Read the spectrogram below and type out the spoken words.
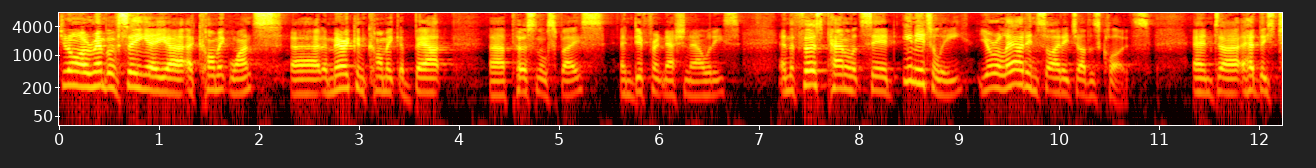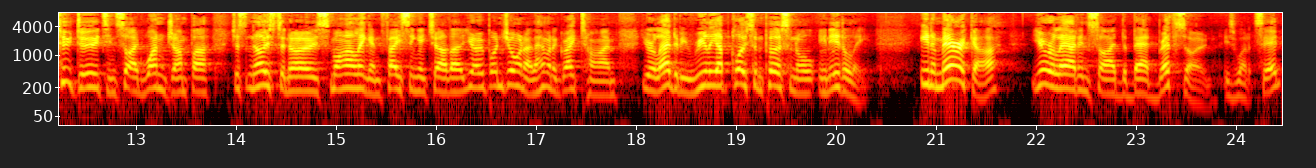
Do you know, I remember seeing a, uh, a comic once, uh, an American comic about uh, personal space and different nationalities. And the first panel it said, in Italy, you're allowed inside each other's clothes. And uh, had these two dudes inside one jumper, just nose to nose, smiling and facing each other. You know, buongiorno, they're having a great time. You're allowed to be really up close and personal in Italy. In America, you're allowed inside the bad breath zone, is what it said.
